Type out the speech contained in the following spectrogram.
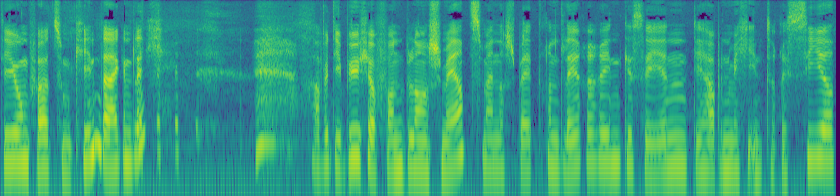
die Jungfrau zum Kind eigentlich. habe die Bücher von Blanche Merz, meiner späteren Lehrerin, gesehen. Die haben mich interessiert.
